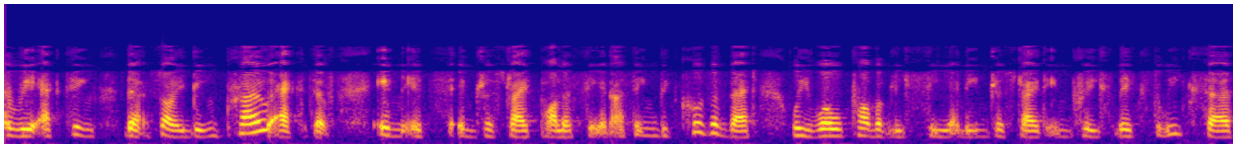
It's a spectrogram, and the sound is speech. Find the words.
reacting, no, sorry, being proactive in its interest rate policy. And I think because of that, we will probably see an interest rate increase next week. So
